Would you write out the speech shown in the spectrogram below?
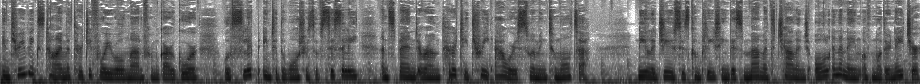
In three weeks' time, a 34 year old man from Gharghur will slip into the waters of Sicily and spend around 33 hours swimming to Malta. Neil Agius is completing this mammoth challenge all in the name of Mother Nature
